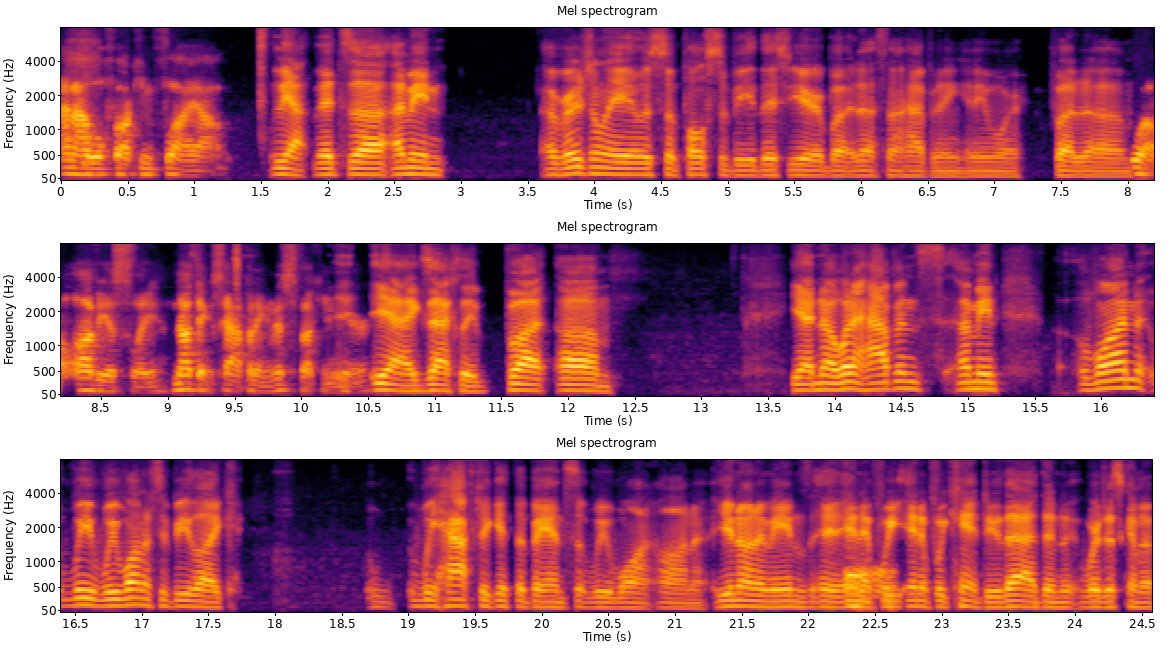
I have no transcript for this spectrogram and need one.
and I will fucking fly out. Yeah, it's. uh I mean, originally it was supposed to be this year, but that's not happening anymore. But um well, obviously, nothing's happening this fucking year. Yeah, exactly. But um yeah, no, when it happens, I mean, one we we want it to be like we have to get the bands that we want on it. You know what I mean? And, and if we and if we can't do that, then we're just gonna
